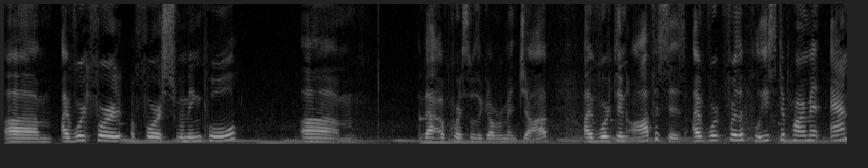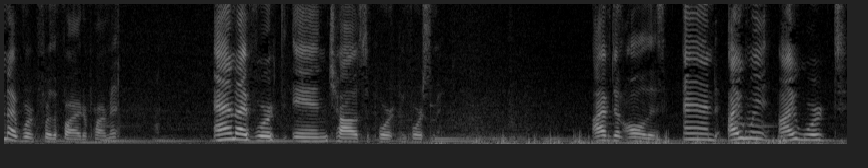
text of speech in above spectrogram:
Um, I've worked for for a swimming pool. Um, that of course was a government job. I've worked in offices. I've worked for the police department and I've worked for the fire department. And I've worked in child support enforcement. I've done all of this. And I went I worked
